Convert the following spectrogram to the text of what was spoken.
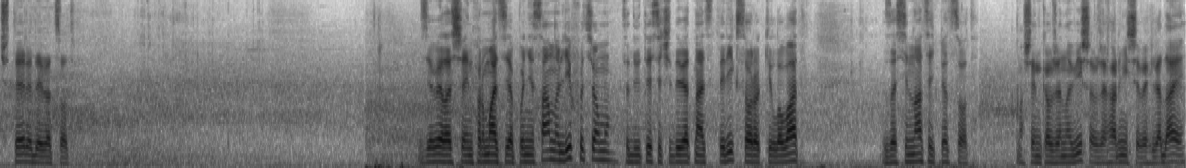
4900. З'явилася ще інформація по Nissan Leaf у цьому. Це 2019 рік, 40 кВт за 17500. Машинка вже новіша, вже гарніше виглядає,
